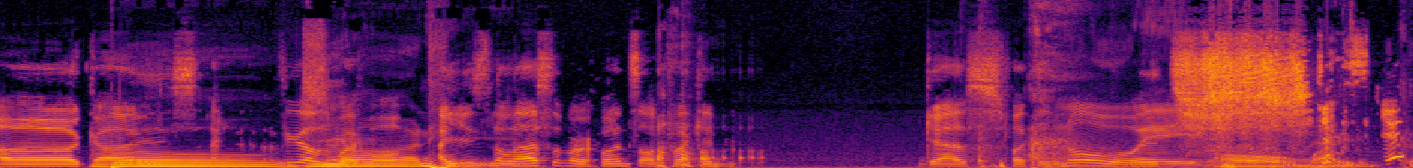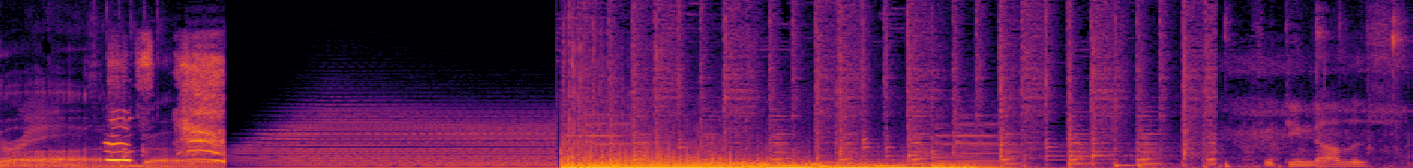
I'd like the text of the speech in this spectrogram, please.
Uh, guys. I, I think that was my fault. I used the last of our funds on fucking gas. Fucking. No way. Oh my Great. god, bro. Fifteen dollars.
